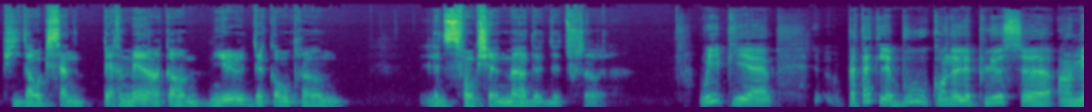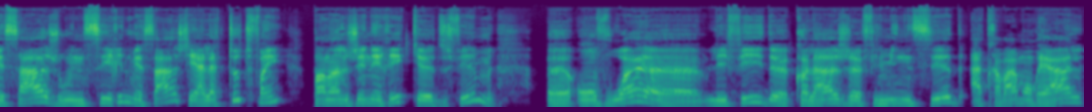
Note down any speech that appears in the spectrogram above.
puis donc ça nous permet encore mieux de comprendre le dysfonctionnement de, tout ça. Oui, puis euh, peut-être le bout qu'on a le plus un message ou une série de messages, c'est à la toute fin, pendant le générique du film, euh, on voit euh, les filles de collage féminicide à travers Montréal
